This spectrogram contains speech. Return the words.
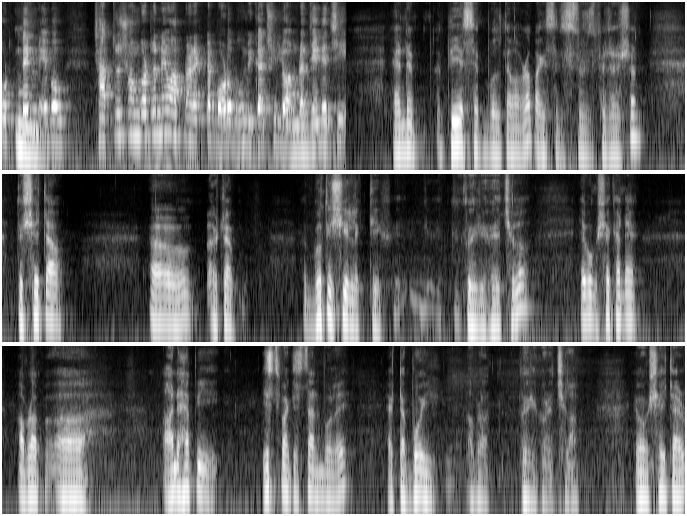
করতেন এবং ছাত্র সংগঠনেও আপনার একটা বড় ভূমিকা ছিল আমরা জেনেছি। পিএসএফ বলতাম আমরা পাকিস্তান স্টুডেন্টস ফেডারেশন তো সেটাও আহ, একটা গতিশীল একটি তৈরি হয়েছিল এবং সেখানে আমরা আনহ্যাপি ইস্ট পাকিস্তান বলে একটা বই আমরা তৈরি করেছিলাম এবং সেইটার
